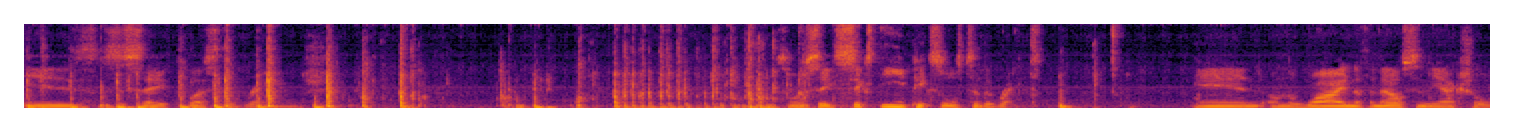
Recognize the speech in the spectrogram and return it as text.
is, let's just say, plus the range. So we'll say 60 pixels to the right. And on the Y, nothing else, and the actual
